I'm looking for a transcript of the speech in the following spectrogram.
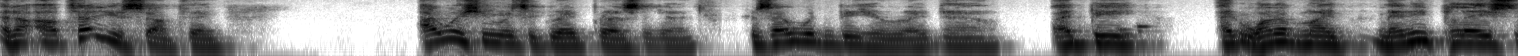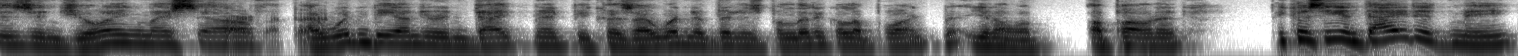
And I'll tell you something. I wish he was a great president because I wouldn't be here right now. I'd be at one of my many places enjoying myself. I wouldn't be under indictment because I wouldn't have been his political appointment, you know, opponent because he indicted me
